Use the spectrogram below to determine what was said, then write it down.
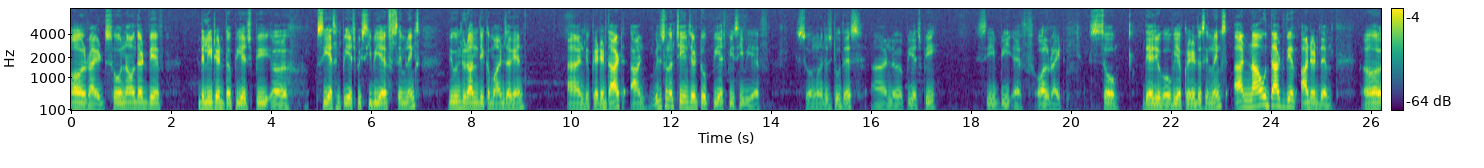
Alright so now that we have deleted the php uh, cs and php cbf symlinks we're going to run the commands again. And we've created that and we're just going to change it to php cbf so i'm going to just do this and uh, php cbf all right so there you go we have created the symlinks and now that we have added them uh,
